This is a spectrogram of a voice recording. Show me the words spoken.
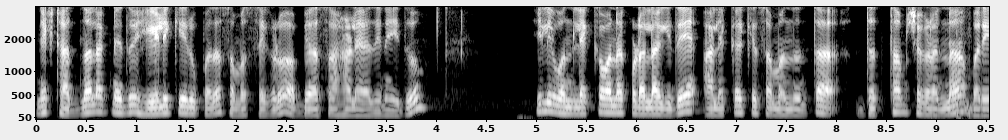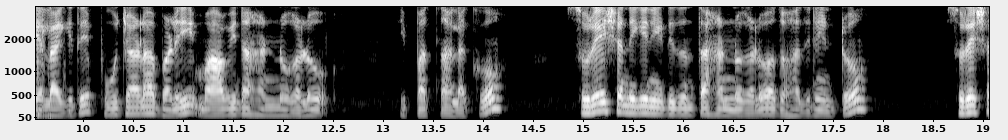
ನೆಕ್ಸ್ಟ್ ಹದಿನಾಲ್ಕನೇದು ಹೇಳಿಕೆ ರೂಪದ ಸಮಸ್ಯೆಗಳು. ಅಭ್ಯಾಸ ಹಳೆ ಹದಿನೈದು. ಇಲ್ಲಿ ಒಂದು ಲೆಕ್ಕವನ್ನು ಕೊಡಲಾಗಿದೆ. ಆ ಲೆಕ್ಕಕ್ಕೆ ಸಂಬಂಧಂತ ದತ್ತಾಂಶಗಳನ್ನು ಬರೆಯಲಾಗಿದೆ. ಪೂಜಾಳ ಬಳಿ ಮಾವಿನ ಹಣ್ಣುಗಳು. ಇಪ್ಪತ್ನಾಲ್ಕು. ಸುರೇಶನಿಗೆ ನೀಡಿದಂಥ ಹಣ್ಣುಗಳು, ಅದು ಹದಿನೆಂಟು. ಸುರೇಶ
